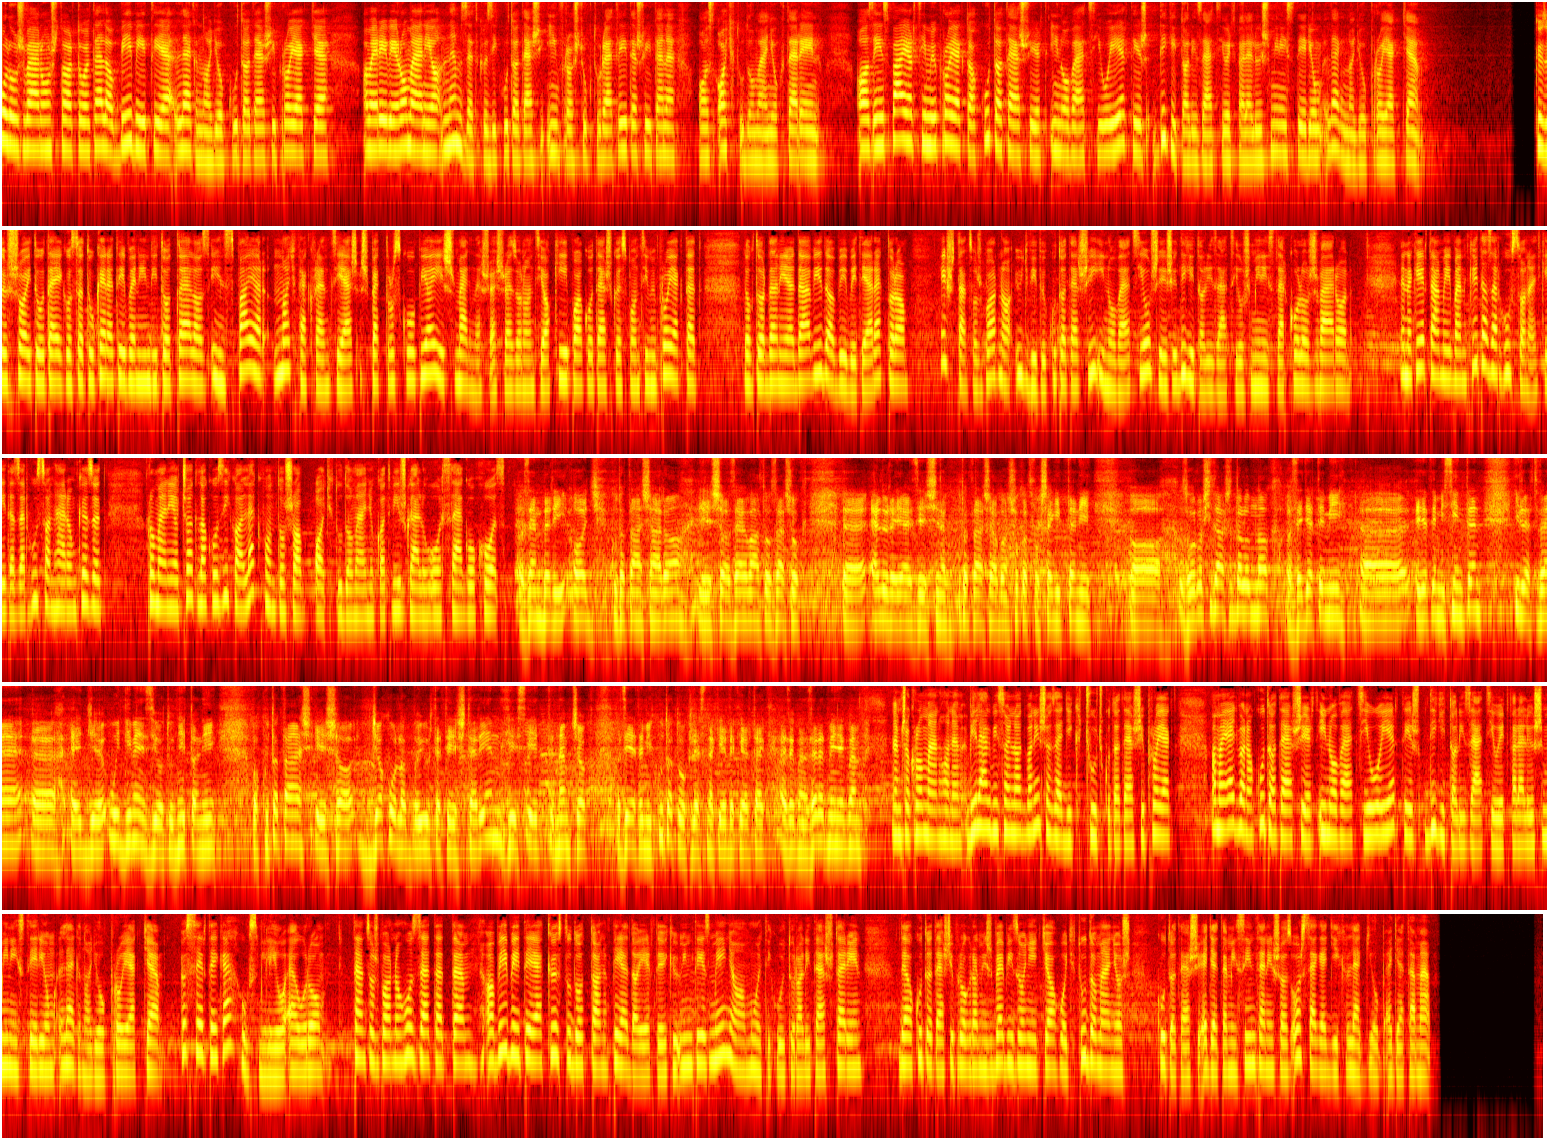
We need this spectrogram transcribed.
Kolozsváron startolt el a BBTE legnagyobb kutatási projektje, amely révén Románia nemzetközi kutatási infrastruktúrát létesítene az agytudományok terén. Az Inspire című projekt a kutatásért, innovációért és digitalizációért felelős minisztérium legnagyobb projektje. Közös sajtótájékoztató keretében indította el az Inspire nagyfrekvenciás spektroszkópia és mágneses rezonancia képalkotás központ című projektet. Dr. Daniel Dávid, a BBTR rektora, és Táncos Barna ügyvívő kutatási, innovációs és digitalizációs miniszter Kolozsváron. Ennek értelmében 2021-2023 között Románia csatlakozik a legfontosabb agytudományokat vizsgáló országokhoz. Az emberi agy kutatására és az elváltozások eh, előrejelzésének a kutatásában sokat fog segíteni az orvosi társadalomnak, az egyetemi, eh, egyetemi szinten, illetve eh, egy új dimenziót tud nyitani a kutatás és a gyakorlatba ültetés terén, hisz itt nem csak az egyetemi kutatók lesznek érdekeltek ezekben az eredményekben. Nem csak román, hanem világviszonylatban is az egyik csúcskutatási projekt, amely egyben a kutatásért, innovációért és digitalizációért felelős minisztérium legnagyobb projektje. Összértéke 20 millió euró. Táncos Barna hozzátette, a BBTE köztudottan példaértékű intézmény a multikulturalitás terén, de a kutatási program is bebizonyítja, hogy tudományos, kutatási egyetemi szinten is az ország egyik legjobb egyeteme.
